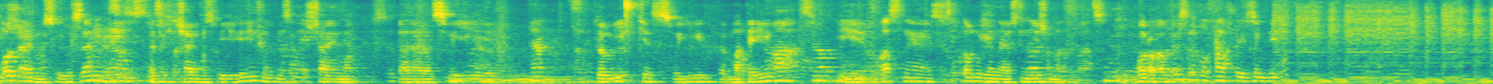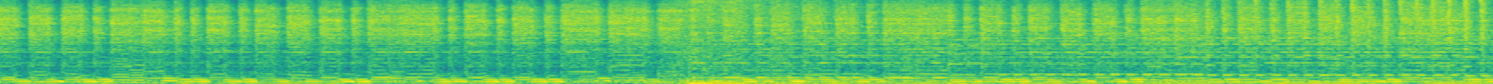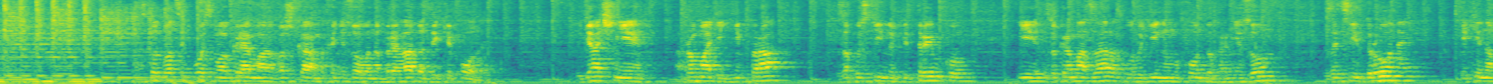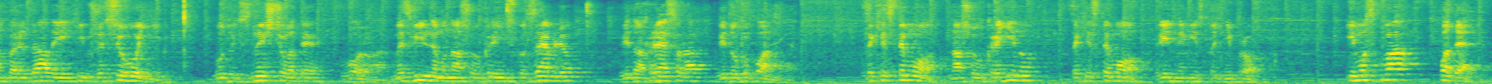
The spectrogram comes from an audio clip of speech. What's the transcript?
захищаємо свою землю, ми захищаємо своїх рідних, ми захищаємо е, свої домівки, своїх матерів. І власне в тому є найосновніша мотивація. Ворога визволив нашої землі. – 128 окрема важка механізована бригада Дике поле. Вдячні громаді Дніпра за постійну підтримку і, зокрема, зараз благодійному фонду Гарнізон за ці дрони, які нам передали, які вже сьогодні будуть знищувати ворога. Ми звільнимо нашу українську землю від агресора, від окупанта. Захистимо нашу Україну, захистимо рідне місто Дніпро. І Москва впаде.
